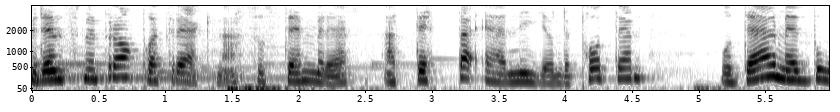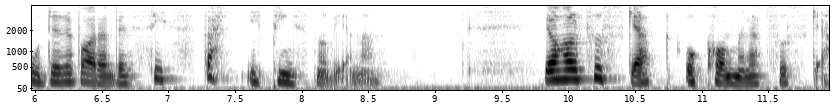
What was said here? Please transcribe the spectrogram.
För den som är bra på att räkna så stämmer det att detta är nionde podden och därmed borde det vara den sista i pingstnovenan. Jag har fuskat och kommer att fuska.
